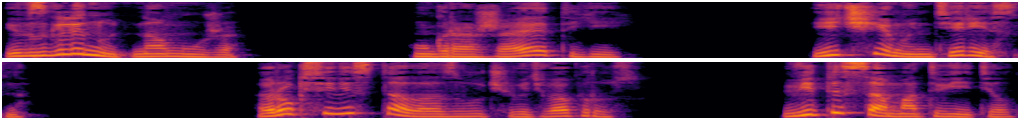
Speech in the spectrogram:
и взглянуть на мужа. Угрожает ей? И чем интересно? Рокси не стала озвучивать вопрос. Вит и сам ответил.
